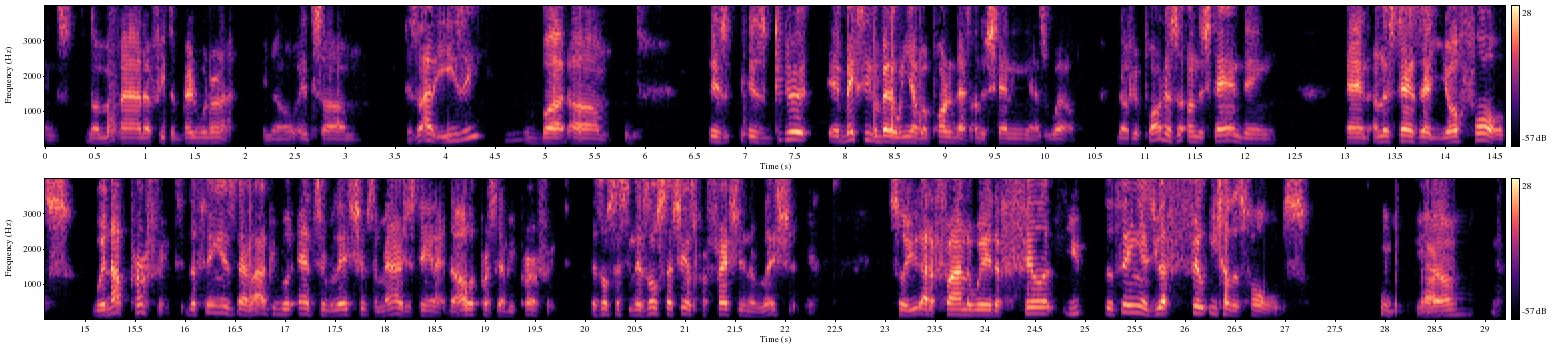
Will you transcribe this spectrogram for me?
things, no matter if he's a breadwinner or not. You know, it's um, it's not easy but um, is is good. It makes it even better when you have a partner that's understanding as well. You know, if your partner's understanding and understands that your faults, we're not perfect. The thing is that a lot of people enter relationships and marriages thinking that the other person got to be perfect. There's no such thing. There's no such thing as perfection in a relationship. So you got to find a way to fill it. You the thing is you have to fill each other's holes. you know.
